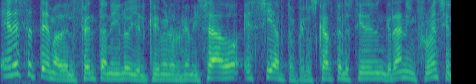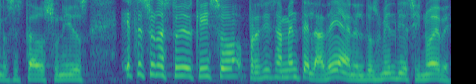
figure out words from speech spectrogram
En este tema del fentanilo y el crimen organizado, es cierto que los cárteles tienen gran influencia en los Estados Unidos. Este es un estudio que hizo precisamente la DEA en el 2019.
